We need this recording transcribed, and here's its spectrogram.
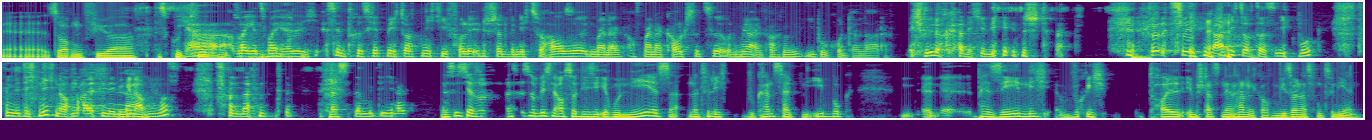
äh, sorgen für das Kultur. Ja, aber jetzt mal ehrlich, es interessiert mich doch nicht die volle Innenstadt, wenn ich zu Hause in meiner, auf meiner Couch sitze und mir einfach ein E-Book runterlade. Ich will doch gar nicht in die Innenstadt. Deswegen habe ich doch das E-Book, damit ich nicht nochmal in den genau. Laden genau. muss, sondern das, damit ich halt das ist ja so, das ist so ein bisschen auch so diese Ironie ist natürlich, du kannst halt ein E-Book äh, per se nicht wirklich toll im stationären Handel kaufen. Wie soll das funktionieren?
